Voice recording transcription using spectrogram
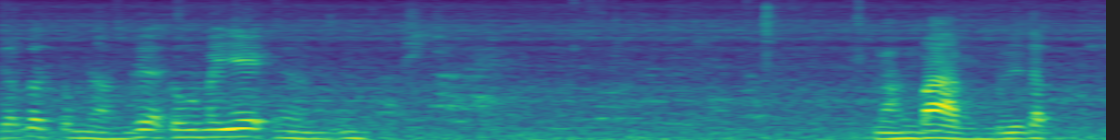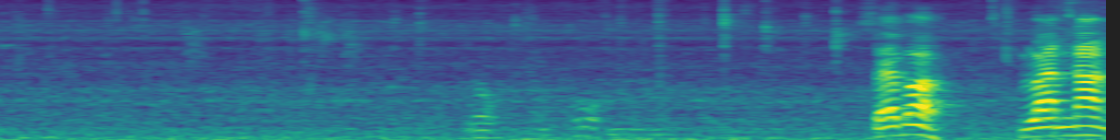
Nếu có tùng nằm kia tôi mới dễ mà không ba mình đi tập xe ba lan năng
